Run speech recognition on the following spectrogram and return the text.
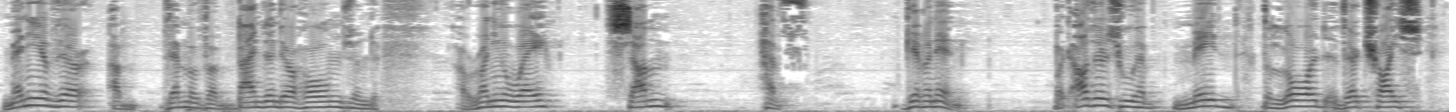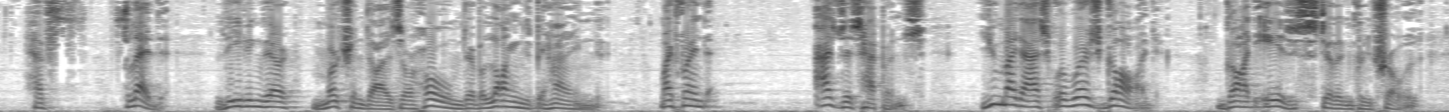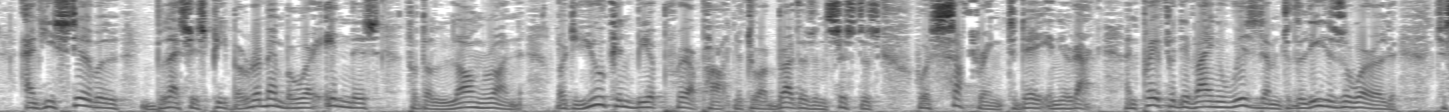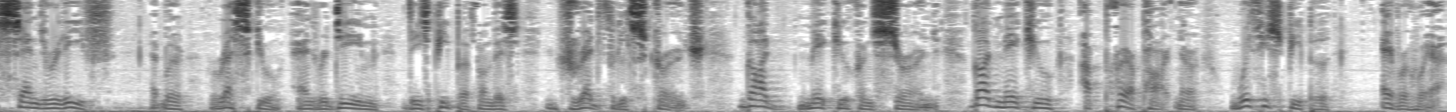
Many of their, uh, them have abandoned their homes and are running away. Some have given in. But others who have made the Lord their choice have fled, leaving their merchandise, their home, their belongings behind. My friend, as this happens, you might ask, well, where's God? God is still in control, and He still will bless His people. Remember, we're in this for the long run, but you can be a prayer partner to our brothers and sisters who are suffering today in Iraq, and pray for divine wisdom to the leaders of the world to send relief that will rescue and redeem these people from this dreadful scourge. God make you concerned. God make you a prayer partner with His people everywhere.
